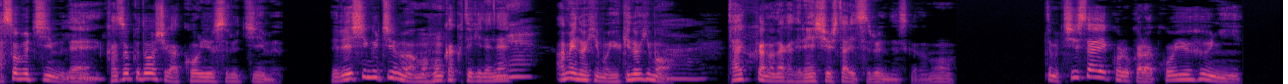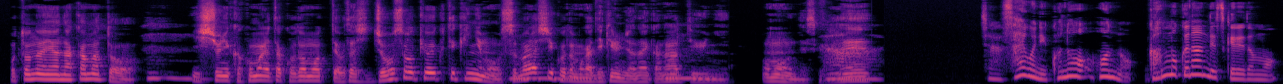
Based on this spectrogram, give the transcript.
遊ぶチームで、家族同士が交流するチーム。で、レーシングチームはもう本格的でね、ね。雨の日も雪の日も体育館の中で練習したりするんですけども、でも小さい頃からこういうふうに大人や仲間と一緒に囲まれた子供って私上層教育的にも素晴らしい子供ができるんじゃないかなっていうふうに思うんですけどね。じゃあ最後にこの本の眼目なんですけれども、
